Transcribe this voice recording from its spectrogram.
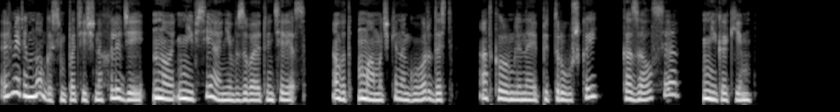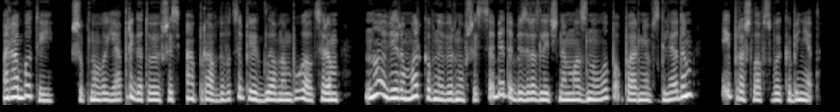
В мире много симпатичных людей, но не все они вызывают интерес. А вот мамочкина гордость, откормленная петрушкой, казался никаким. «Работай», — шепнула я, приготовившись оправдываться перед главным бухгалтером, но Вера Марковна, вернувшись с обеда, безразлично мазнула по парню взглядом и прошла в свой кабинет.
